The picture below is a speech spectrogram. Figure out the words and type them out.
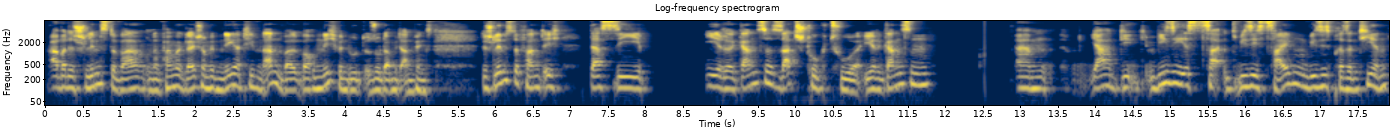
Aber das Schlimmste war, und dann fangen wir gleich schon mit dem Negativen an, weil warum nicht, wenn du so damit anfängst? Das Schlimmste fand ich, dass sie ihre ganze Satzstruktur, ihre ganzen ähm, ja, die, wie, sie es wie sie es zeigen und wie sie es präsentieren,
